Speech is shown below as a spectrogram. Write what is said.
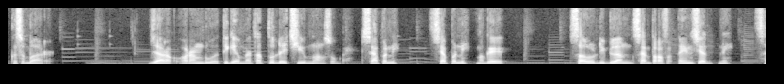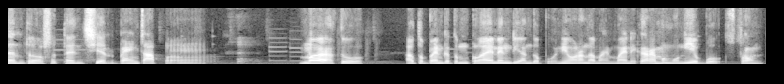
kesebar. Jarak orang 2-3 meter tuh udah cium langsung. Eh siapa nih? Siapa nih? Makanya selalu dibilang center of attention nih. Center of attention pengen caper. Nah tuh atau pengen ketemu klien yang dianggap oh ini orang nggak main-main nih karena emang wanginya bold strong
